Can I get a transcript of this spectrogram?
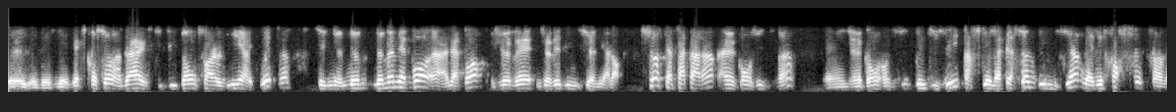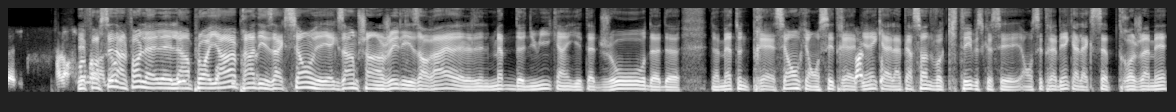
euh, l'expression anglaise qui dit Don't fire me, I quit. C'est ne, ne, me mets pas à la porte, je vais, je vais démissionner. Alors, ça, ça s'apparente à un congédiement, un, un congé déguisé, parce que la personne démissionne, elle est forcée de s'en aller. Alors, est forcé, dans le fond, l'employeur prend des actions, exemple, changer les horaires, le mettre de nuit quand il était de jour, de, de, de mettre une pression qu'on sait très bien que la personne va quitter, puisque c'est, on sait très bien qu'elle acceptera jamais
